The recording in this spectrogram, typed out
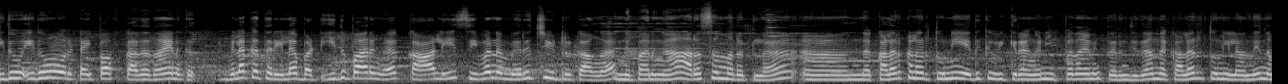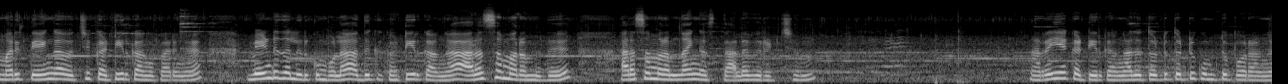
இது இதுவும் ஒரு டைப் ஆஃப் கதை தான் எனக்கு விளக்க தெரியல பட் இது பாருங்க காளி சிவனை மெரிச்சிட்டு இருக்காங்க. இங்கே பாருங்க அரச மரத்தில் இந்த கலர் கலர் துணி எதுக்கு விற்கிறாங்கன்னு இப்போ தான் எனக்கு தெரிஞ்சுது. அந்த கலர் துணியில் வந்து இந்த மாதிரி தேங்காய் வச்சு கட்டியிருக்காங்க பாருங்க. வேண்டுதல் இருக்கும் போல் அதுக்கு கட்டியிருக்காங்க. அரச மரம் இது. அரச மரம் தான் இங்கே தலை விருட்சம் நிறைய கட்டியிருக்காங்க. அதை தொட்டு தொட்டு கும்பிட்டு போகிறாங்க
